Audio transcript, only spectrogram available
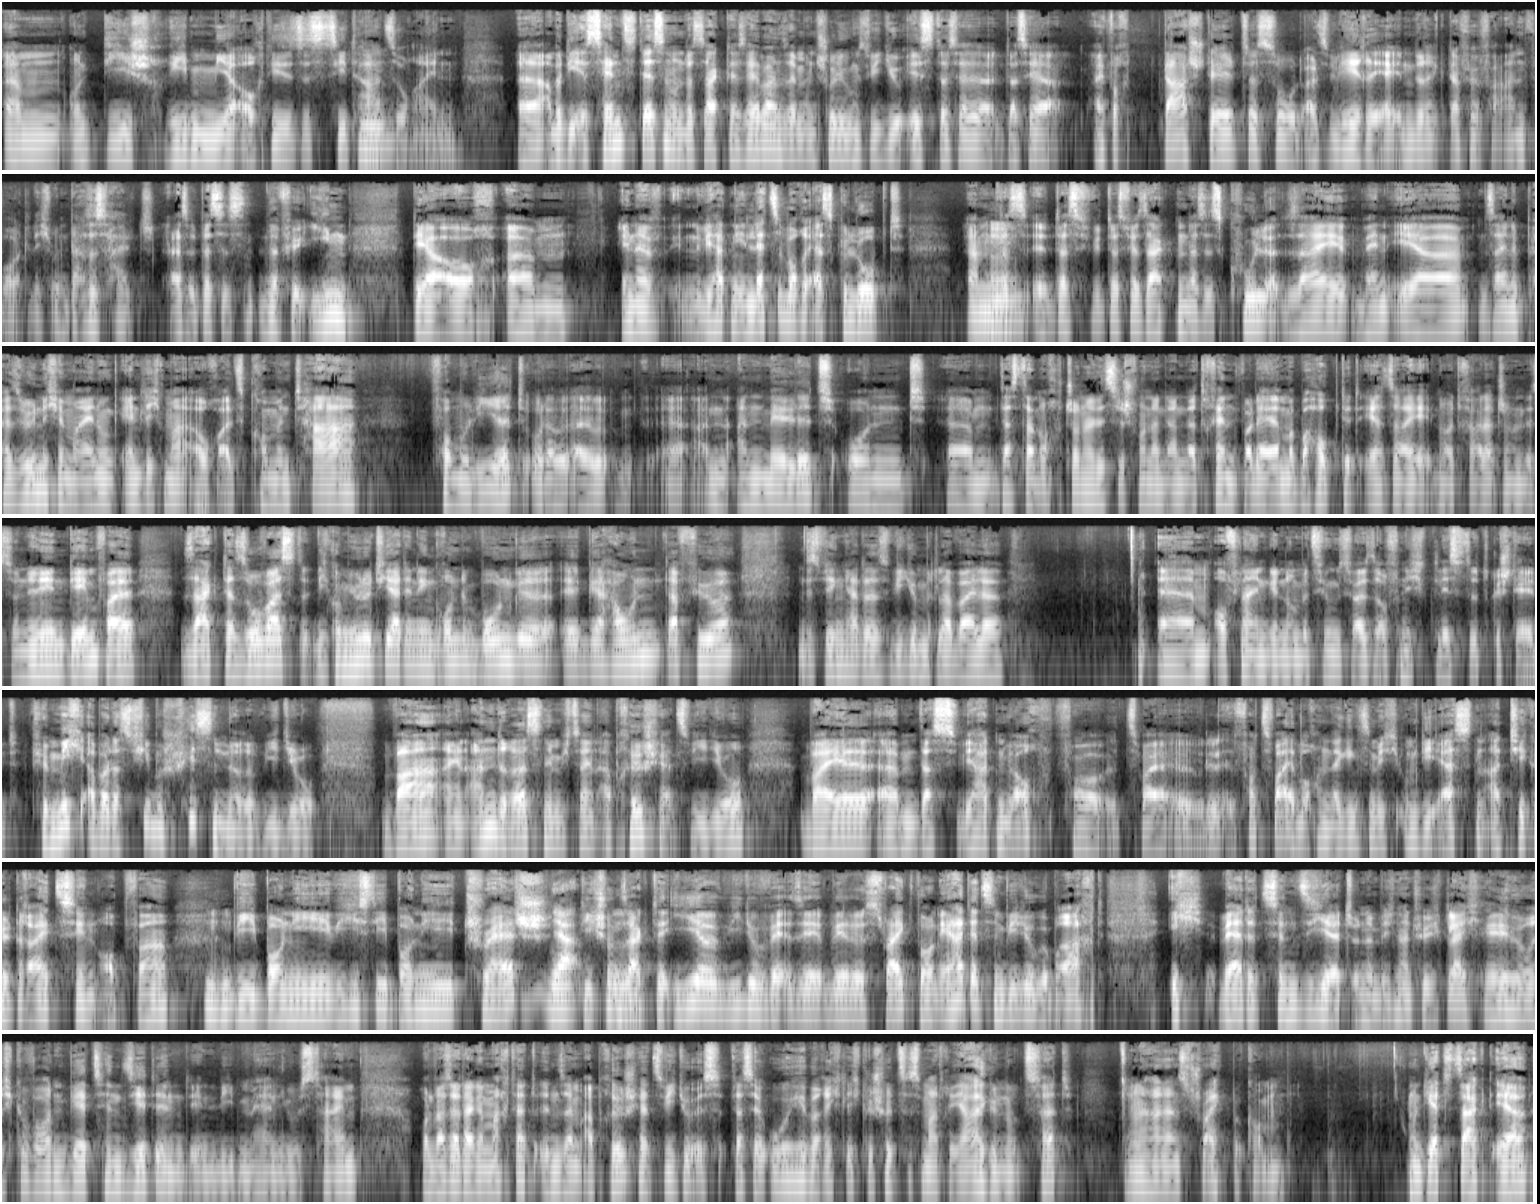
ähm, und die schrieben mir auch dieses Zitat so rein. Äh, aber die Essenz dessen, und das sagt er selber in seinem Entschuldigungsvideo, ist, dass er, dass er einfach darstellt, dass so, als wäre er indirekt dafür verantwortlich. Und das ist halt, also das ist ne, für ihn, der auch ähm, in der, wir hatten ihn letzte Woche erst gelobt, ähm, dass, äh, dass, wir- dass wir sagten, dass es cool sei, wenn er seine persönliche Meinung endlich mal auch als Kommentar formuliert oder äh, äh, an, anmeldet und ähm, das dann auch journalistisch voneinander trennt, weil er ja immer behauptet, er sei neutraler Journalist. Und in dem Fall sagt er sowas, die Community hat in den Grund im Boden ge äh, gehauen dafür. Und deswegen hat er das Video mittlerweile ähm, offline genommen, beziehungsweise auf nicht gelistet gestellt. Für mich aber das viel beschissenere Video war ein anderes, nämlich sein April-Scherz-Video, weil ähm, das, wir hatten wir auch vor zwei, äh, vor zwei Wochen, da ging es nämlich um die ersten Artikel 13 Opfer, wie Bonnie, wie hieß die, Bonnie Trash, Ja. die schon Mhm. sagte, ihr Video wär, wäre gestrikt worden. Er hat jetzt ein Video gebracht, ich werde zensiert. Und dann bin ich natürlich gleich hellhörig geworden, wer zensiert denn den lieben Herrn Newstime? Und was er da gemacht hat in seinem April-Scherz-Video ist, dass er urheberrechtlich geschütztes Material genutzt hat und dann hat er einen Strike bekommen. Und jetzt sagt er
